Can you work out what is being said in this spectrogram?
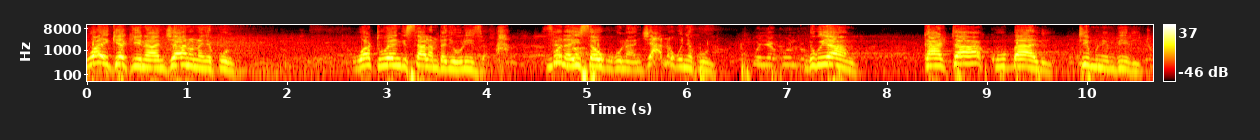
Wai keki ina njano na nyekundu. Watu wengi sana mtajiuliza, ah, mbona Isa huku kuna njano huku nyekundu? Ndugu yangu, kataa kubali, timu ni mbili tu.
